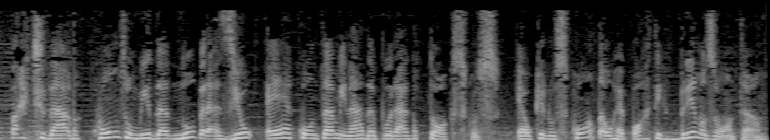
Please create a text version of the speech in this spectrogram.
Boa parte da água consumida no Brasil é contaminada por agrotóxicos. É o que nos conta o repórter Breno Zonta.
